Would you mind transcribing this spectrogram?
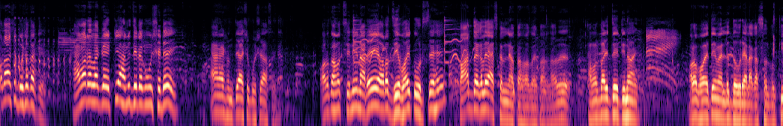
ওরা এসে বসে থাকে। আমার এলাকায় এটি আমি যেরকম সেটাই। আর শুনতে এসে বসে আছে। ওরা তো আমাকে চেনে না রে ওরা যে ভয় করছে হে। পার দেখালে আজকাল নেতা হওয়া যায় পাগলা। ওরে আমার বাড়িতে এটি নয়। ওরা ভয়তেই মারলে দৌড়ে এলাকা চলবো। কি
